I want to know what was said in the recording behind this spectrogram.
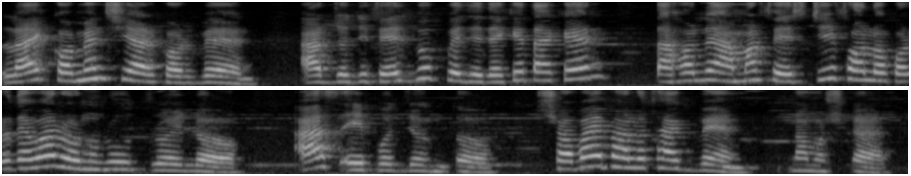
লাইক কমেন্ট শেয়ার করবেন। আর যদি ফেসবুক পেজে দেখে থাকেন, তাহলে আমার পেজটি ফলো করে দেওয়ার অনুরোধ রইল। আজ এ পর্যন্ত। সবাই ভালো থাকবেন। নমস্কার।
